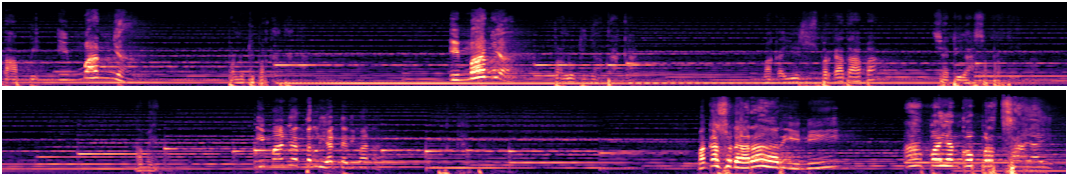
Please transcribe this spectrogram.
Tapi imannya perlu diperkatakan. Imannya perlu dinyatakan. Maka Yesus berkata apa? Jadilah seperti iman. Amin. Imannya terlihat dari mana? Maka saudara hari ini apa yang kau percayai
